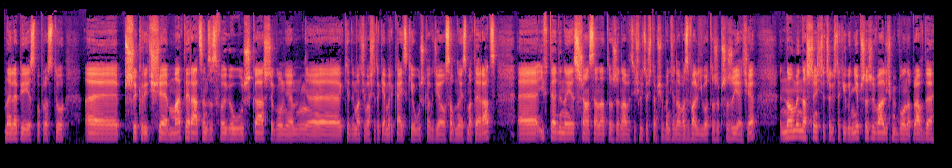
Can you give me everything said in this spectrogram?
najlepiej jest po prostu e, przykryć się materacem ze swojego łóżka, szczególnie kiedy macie właśnie takie amerykańskie łóżka, gdzie osobno jest materac i wtedy no, jest szansa na to, że nawet jeśli coś tam się będzie na Was waliło, to że przeżyjecie. No my na szczęście czegoś takiego nie przeżywaliśmy, było naprawdę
